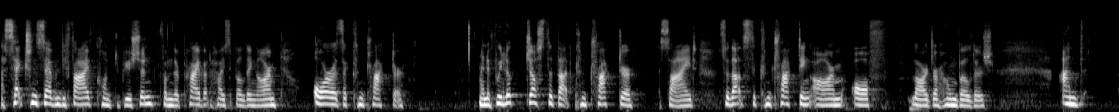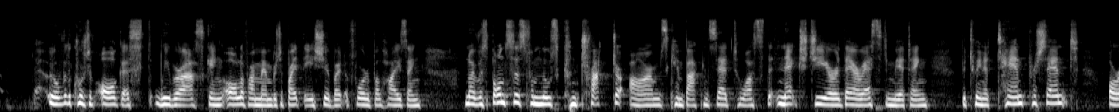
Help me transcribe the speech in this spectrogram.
a Section 75 contribution from their private house building arm, or as a contractor. And if we look just at that contractor side, so that's the contracting arm of larger home builders. And uh, over the course of August, we were asking all of our members about the issue about affordable housing. Now, responses from those contractor arms came back and said to us that next year they're estimating between a 10% or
